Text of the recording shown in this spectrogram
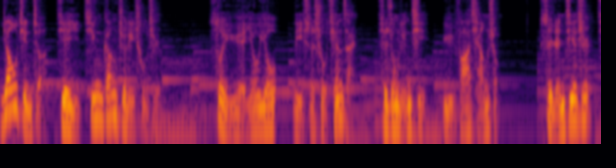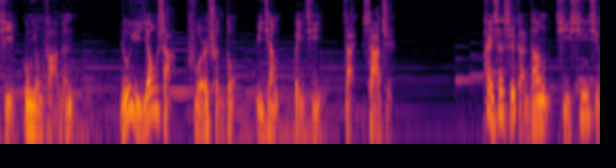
妖进者，皆以金刚之力处之。岁月悠悠，历时数千载，石中灵气愈发强盛，世人皆知其功用法门。如遇妖煞附而蠢动，必将被其斩杀之。泰山石敢当其心性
